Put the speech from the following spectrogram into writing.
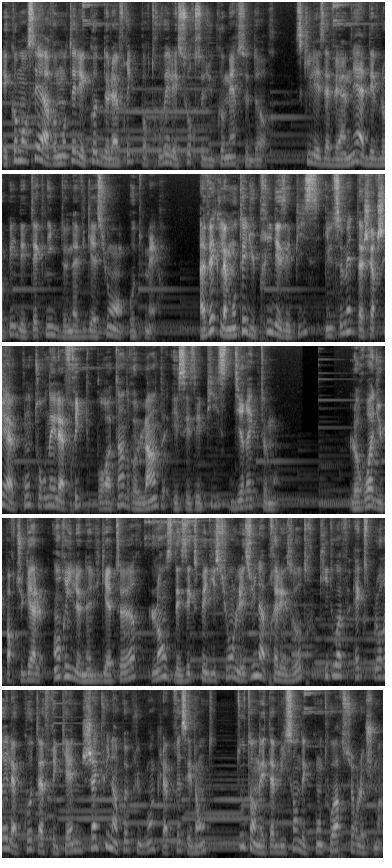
et commencé à remonter les côtes de l'Afrique pour trouver les sources du commerce d'or, ce qui les avait amenés à développer des techniques de navigation en haute mer. Avec la montée du prix des épices, ils se mettent à chercher à contourner l'Afrique pour atteindre l'Inde et ses épices directement le roi du Portugal Henri le Navigateur lance des expéditions les unes après les autres qui doivent explorer la côte africaine chacune un peu plus loin que la précédente, tout en établissant des comptoirs sur le chemin.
